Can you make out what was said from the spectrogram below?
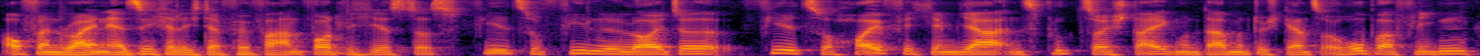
auch wenn Ryanair sicherlich dafür verantwortlich ist, dass viel zu viele Leute viel zu häufig im Jahr ins Flugzeug steigen und damit durch ganz Europa fliegen,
